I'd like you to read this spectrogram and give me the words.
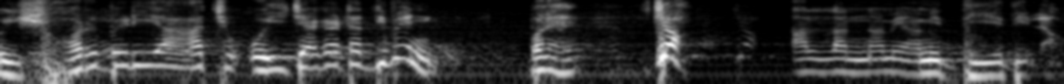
ওই সরবেরিয়া আছে, ওই জায়গাটা দিবেন? বলে যা আল্লাহর নামে আমি দিয়ে দিলাম।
